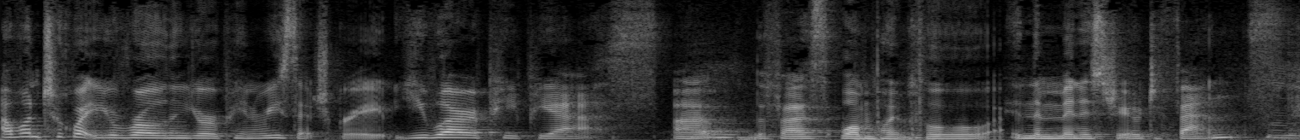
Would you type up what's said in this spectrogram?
I want to talk about your role in the European Research Group. You were a PPS. Uh, the first 1.4 in the Ministry of Defence, mm.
